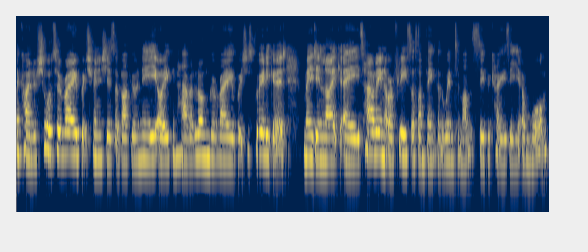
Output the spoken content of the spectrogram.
a kind of shorter robe which finishes above your knee or you can have a longer robe which is really good made in like a toweling or a fleece or something for the winter months super cozy and warm.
